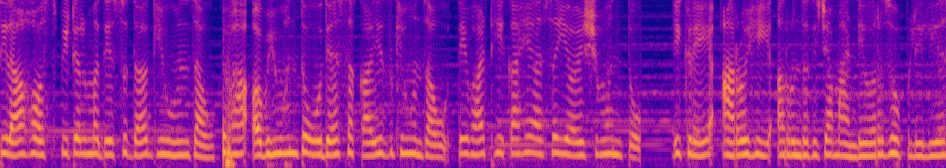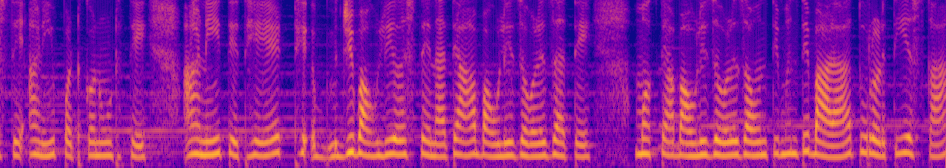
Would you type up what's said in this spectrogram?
तिला हॉस्पिटलमध्ये सुद्धा घेऊन जाऊ. तेव्हा अभि म्हणतो उद्या सकाळीच घेऊन जाऊ. तेव्हा ठीक आहे असं यश म्हणतो. इकडे आरोही अरुंधतीच्या मांडीवर झोपलेली असते आणि पटकन उठते. आणि तेथे ठे जी बाहुली असते ना त्या बाहुलीजवळ जाते. मग त्या बाहुलीजवळ जाऊन ती म्हणते बाळा तू रडतीयस का?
